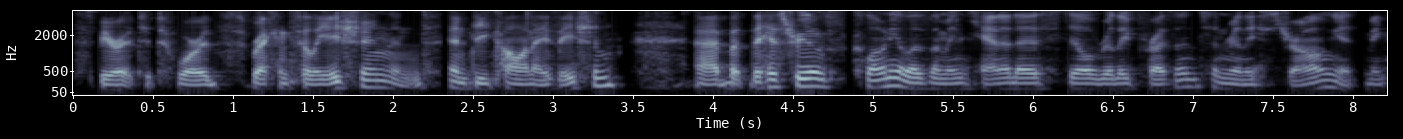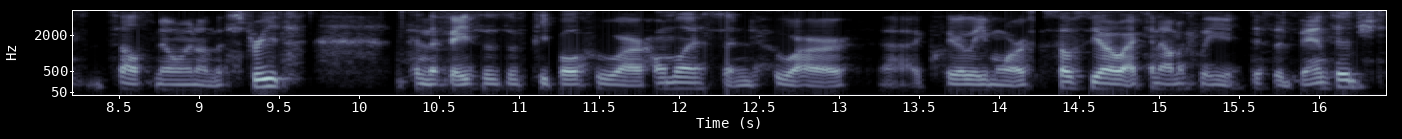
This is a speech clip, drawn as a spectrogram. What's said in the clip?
spirit to, towards reconciliation and, and decolonization. Uh, but the history of colonialism in Canada is still really present and really strong. It makes itself known on the street. It's in the faces of people who are homeless and who are uh, clearly more socioeconomically disadvantaged.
